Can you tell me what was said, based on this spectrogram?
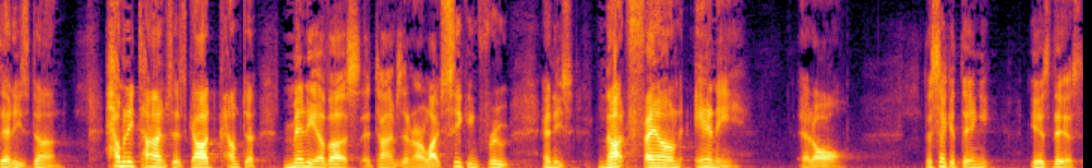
that He's done. How many times has God come to many of us at times in our life seeking fruit and He's not found any at all? The second thing is this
